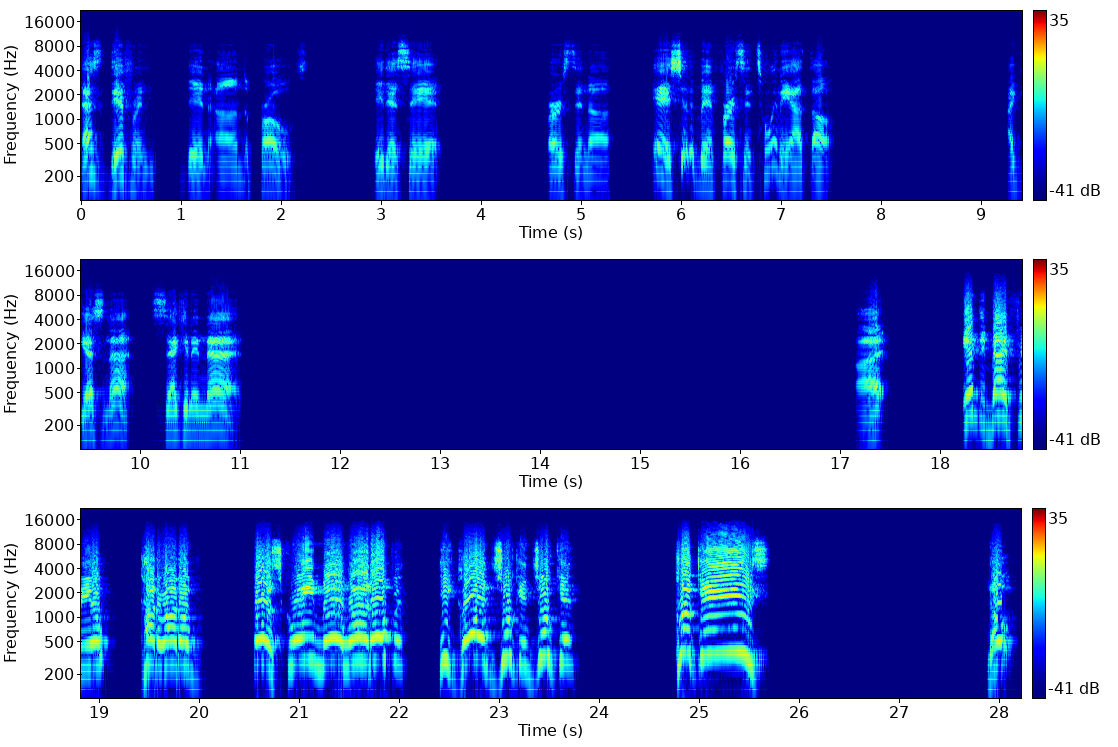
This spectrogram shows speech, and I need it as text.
that's different than um the pros. They just said first and uh yeah, it should have been first and 20, I thought. I guess not. Second and nine. All right. Empty backfield. Colorado throw a screen, man wide open. He going juking, juking. Cookies! Nope.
